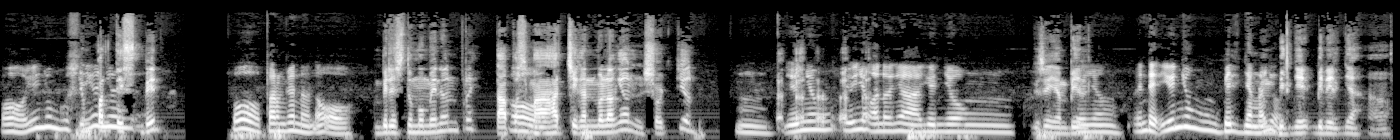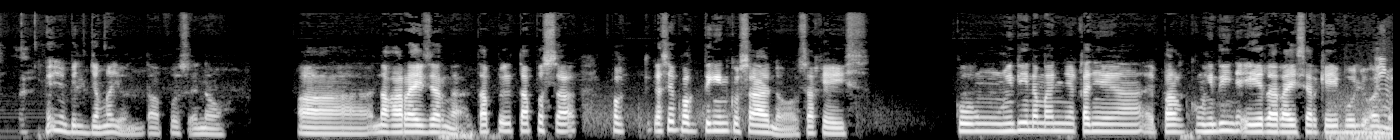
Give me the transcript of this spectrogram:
Oh, yun yung gusto. Yung yun, pan-test bed. Oh, parang ganun. Oo. Ang bilis dumumi nun pre. Tapos Oo. mahatchingan mo lang yun. Short yun. Mm. Yun yung yun yung ano niya, yun yung Gusto niyang yun build. yung hindi, yun yung build niya Yung ngayon. build niya, binild niya. Oo. Yun yung build niya ngayon. Tapos ano, ah naka-riser nga. Tapos tapos sa pag kasi pagtingin ko sa ano, sa case, kung hindi naman niya kanya eh, parang kung hindi niya i-riser cable yung ano,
